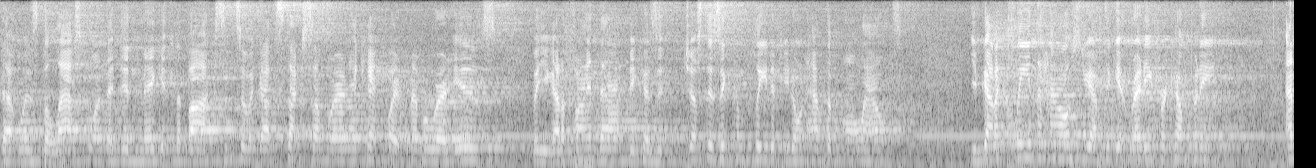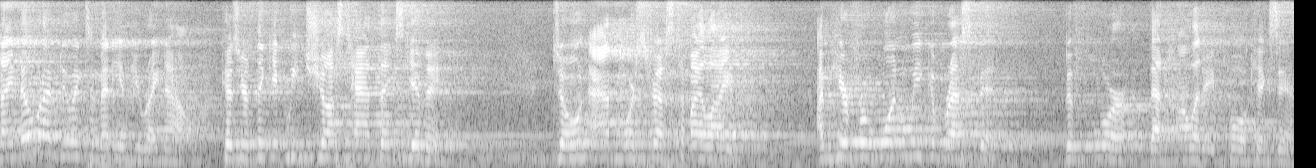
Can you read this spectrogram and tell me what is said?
that was the last one that didn't make it in the box, and so it got stuck somewhere, and I can't quite remember where it is. But you got to find that because it just isn't complete if you don't have them all out. You've got to clean the house. You have to get ready for company. And I know what I'm doing to many of you right now because you're thinking, we just had Thanksgiving. Don't add more stress to my life. I'm here for one week of respite before that holiday pull kicks in.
